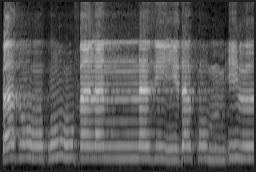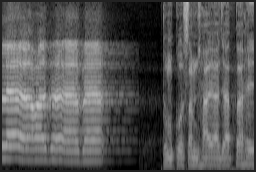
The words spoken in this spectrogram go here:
فذوقوا فلن نزيدكم إلا عذابا تم کو سمجھایا جاتا ہے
